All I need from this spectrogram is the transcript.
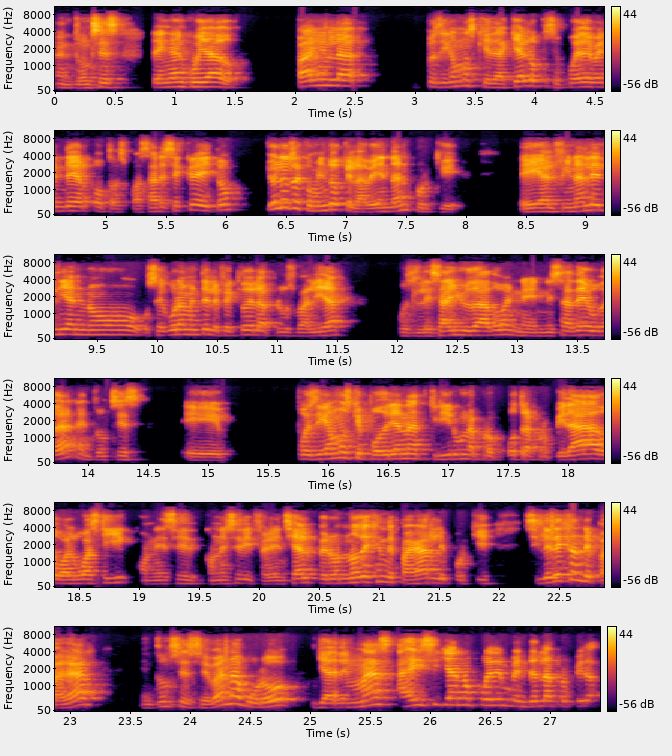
Entonces, tengan cuidado. Páguenla, pues digamos que de aquí a lo que se puede vender o traspasar ese crédito, yo les recomiendo que la vendan porque eh, al final del día no, seguramente el efecto de la plusvalía, pues les ha ayudado en, esa deuda. Entonces, eh, pues digamos que podrían adquirir una otra propiedad o algo así con ese, con ese diferencial, pero no dejen de pagarle, porque si le dejan de pagar, entonces se van a buró y además ahí sí ya no pueden vender la propiedad.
